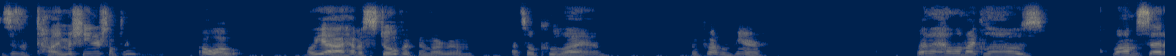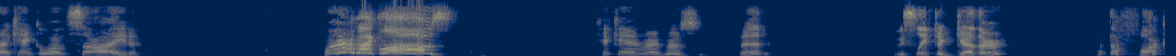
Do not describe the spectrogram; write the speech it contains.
Is this a time machine or something? Oh, oh, oh yeah, I have a stove up in my room. That's how cool I am. No problem here. Where the hell are my clothes? Mom said I can't go outside. Where are my clothes? Kick in Red Rose bed? We sleep together? What the fuck?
